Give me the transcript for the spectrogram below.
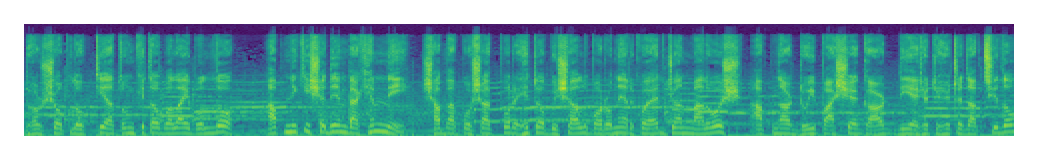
ধর্ষক লোকটি আতঙ্কিত বলাই বলল আপনি কি সেদিন দেখেননি? সাদা পোশাক পরিহিত বিশাল বরণের কয়েকজন মানুষ আপনার দুই পাশে গার্ড দিয়ে হেঁটে হেঁটে যাচ্ছিল।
